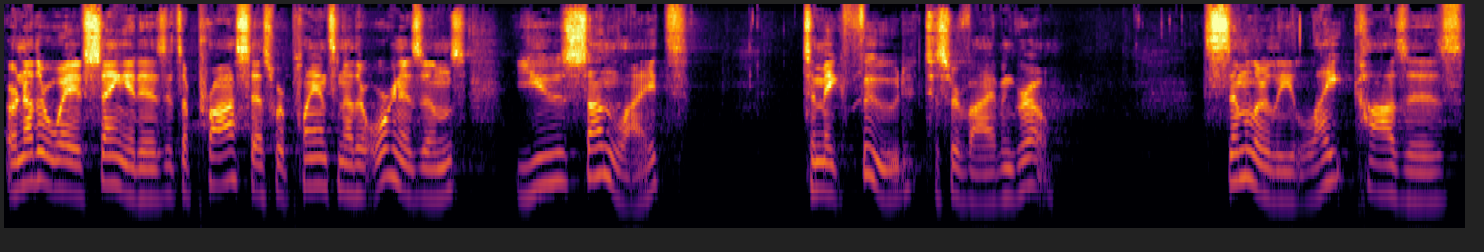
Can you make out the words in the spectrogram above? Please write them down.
Or another way of saying it is it's a process where plants and other organisms use sunlight to make food to survive and grow. Similarly, light causes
